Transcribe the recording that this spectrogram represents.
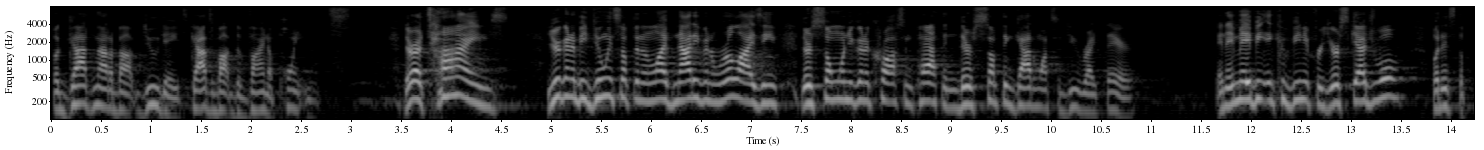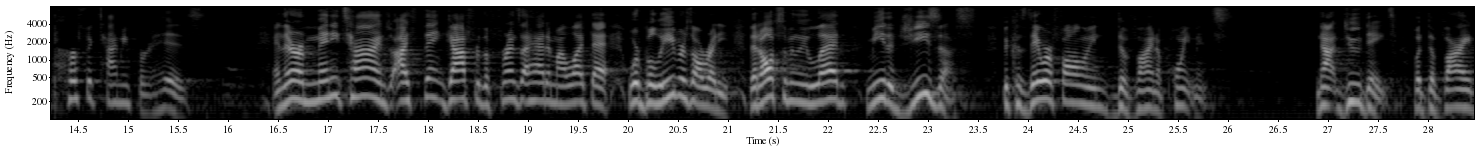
but God's not about due dates, God's about divine appointments. There are times you're going to be doing something in life, not even realizing there's someone you're going to cross in path, and there's something God wants to do right there. And it may be inconvenient for your schedule, but it's the perfect timing for His. And there are many times I thank God for the friends I had in my life that were believers already, that ultimately led me to Jesus because they were following divine appointments. Not due dates, but divine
